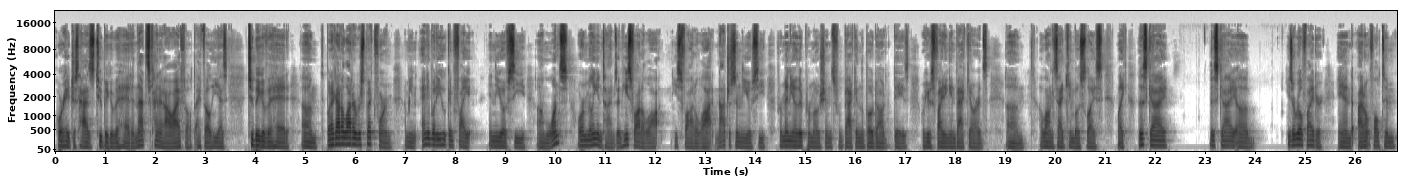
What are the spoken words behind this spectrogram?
Jorge just has too big of a head, and that's kind of how I felt. I felt he has too big of a head, um, but I got a lot of respect for him. I mean, anybody who can fight in the UFC um, once or a million times, and he's fought a lot. He's fought a lot, not just in the UFC, for many other promotions from back in the Bodog days where he was fighting in backyards um, alongside Kimbo Slice. Like this guy, this guy, uh, he's a real fighter, and I don't fault him.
